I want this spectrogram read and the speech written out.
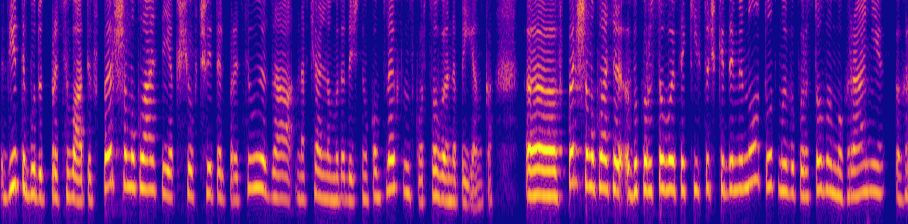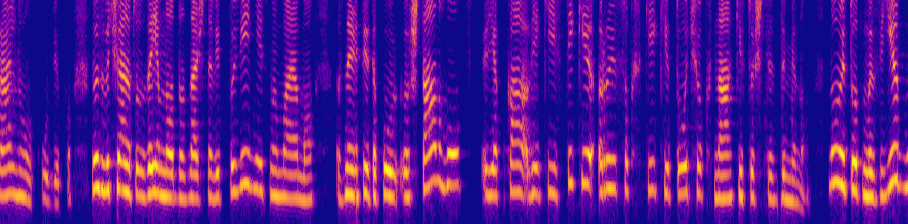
Діти будуть працювати в першому класі, якщо вчитель працює за навчально-методичним комплектом Скворцова Напрієнка. Е, В першому класі використовуються кісточки доміно, тут ми використовуємо грані грального кубіку. Ну і звичайно, тут взаємно однозначна відповідність. Ми маємо знайти таку е, штангу, яка в якій стільки рисок, скільки точок на кісточці доміно. Ну і тут ми з'єднуємо,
